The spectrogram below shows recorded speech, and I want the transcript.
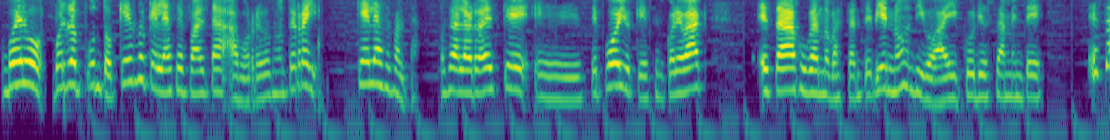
vuelvo, vuelvo al punto. ¿Qué es lo que le hace falta a Borregos Monterrey? ¿Qué le hace falta? O sea, la verdad es que eh, este pollo, que es el coreback, está jugando bastante bien, ¿no? Digo, ahí curiosamente está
